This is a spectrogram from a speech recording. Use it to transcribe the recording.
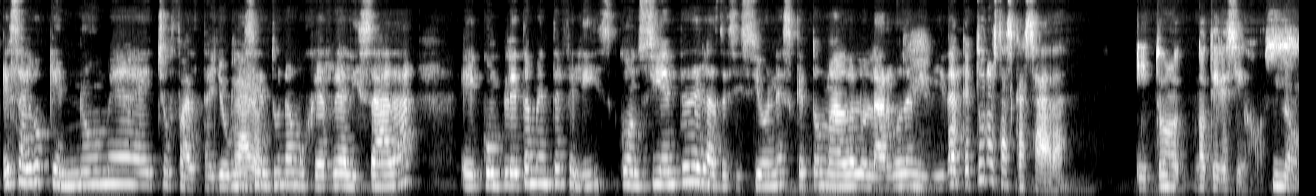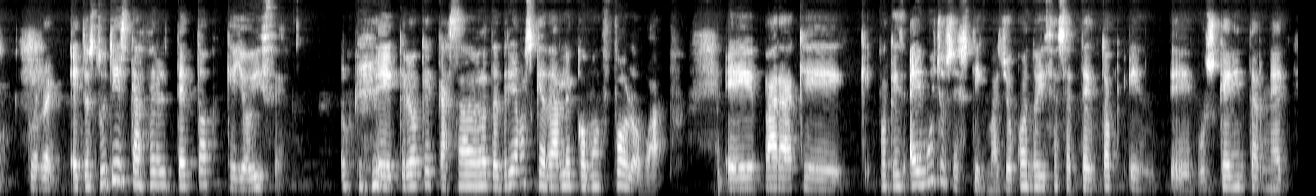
Es algo que no me ha hecho falta. Yo me siento una mujer realizada, eh, completamente feliz, consciente de las decisiones que he tomado a lo largo de mi vida. Porque tú no estás casada y tú no tienes hijos. No, correcto. Entonces tú tienes que hacer el TED Talk que yo hice. Okay. Eh, creo que casado tendríamos que darle como un follow-up eh, para que, porque hay muchos estigmas. Yo cuando hice ese TED Talk eh, busqué en internet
